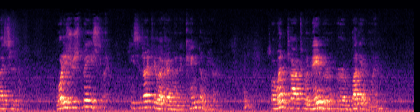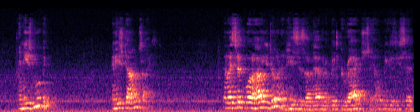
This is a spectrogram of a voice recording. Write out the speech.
I said, what is your space like? He said, I feel like I'm in a kingdom here. So I went and talked to a neighbor, or a buddy of mine, and he's moving. And he's downsizing. And I said, well, how are you doing? And he says, I'm having a big garage sale, because he said,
